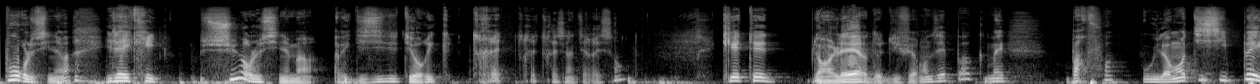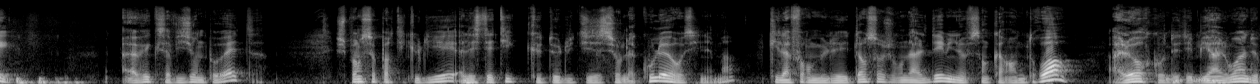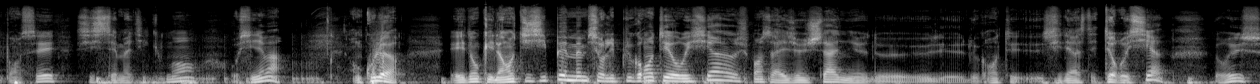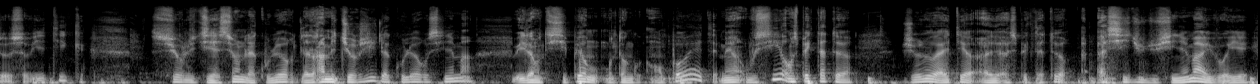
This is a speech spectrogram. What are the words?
pour le cinéma. Il a écrit sur le cinéma avec des idées théoriques très très très intéressante, qui était dans l'ère de différentes époques, mais parfois où il a anticipé avec sa vision de poète. Je pense en particulier à l'esthétique de l'utilisation de la couleur au cinéma, qu'il a formulée dans son journal dès 1943, alors qu'on était bien loin de penser systématiquement au cinéma en couleur. Et donc il a anticipé même sur les plus grands théoriciens, je pense à Eisenstein, de, de grands cinéastes et théoriciens russes, soviétiques, sur l'utilisation de la couleur, de la dramaturgie de la couleur au cinéma. Il a anticipé en, tant qu'en poète, mais aussi en spectateur. Genot a été un, spectateur assidu du cinéma, il voyait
